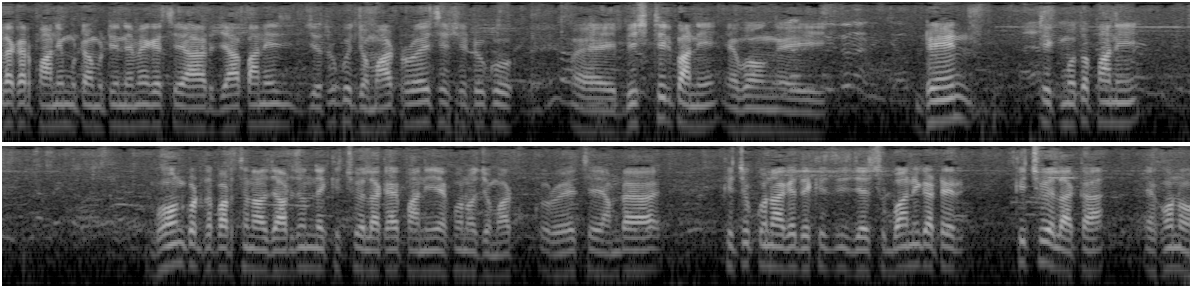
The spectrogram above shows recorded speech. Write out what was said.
এলাকার পানি মোটামুটি নেমে গেছে। আর যা পানি যেটুকু জমাট রয়েছে সেটুকু বৃষ্টির পানি এবং এই ড্রেন ঠিকমতো পানি বহন করতে পারছে না, যার জন্য কিছু এলাকায় পানি এখনও জমাট রয়েছে। আমরা কিছুক্ষণ আগে দেখেছি যে সুবানীঘাটের কিছু এলাকা এখনও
